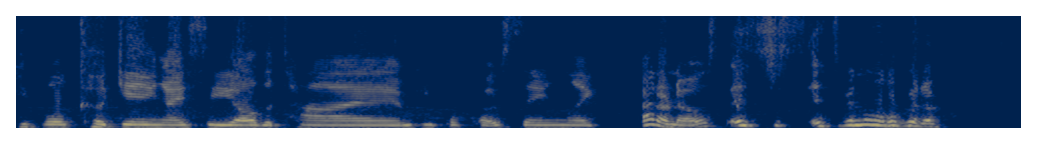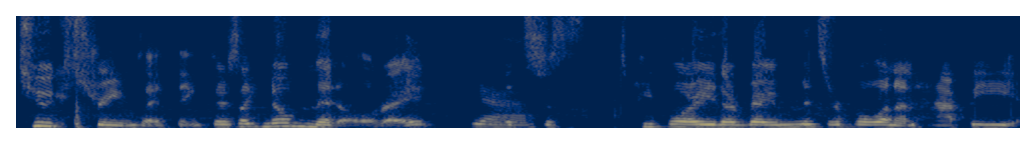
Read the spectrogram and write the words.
people cooking i see all the time people posting like i don't know it's just it's been a little bit of two extremes i think there's like no middle right Yeah. it's just people are either very miserable and unhappy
